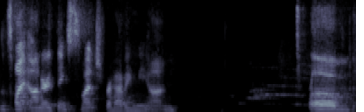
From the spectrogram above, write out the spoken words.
it's my honor. Thanks so much for having me on. Um,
